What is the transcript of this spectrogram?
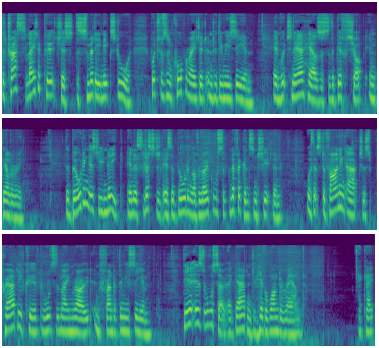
The Trust later purchased the smithy next door, which was incorporated into the museum and which now houses the gift shop and gallery. The building is unique and is listed as a building of local significance in Shetland, with its defining arches proudly curved towards the main road in front of the museum. There is also a garden to have a wander round. Okay.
